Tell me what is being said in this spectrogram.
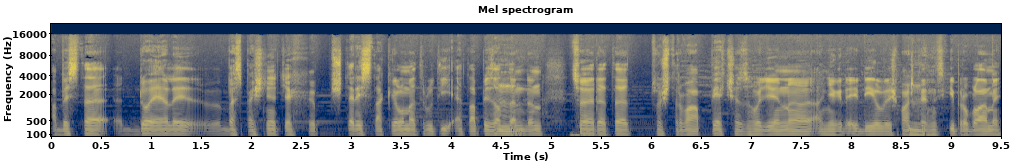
abyste dojeli bezpečně těch 400 km té etapy za hmm. ten den, co jedete, což trvá 5-6 hodin a někdy i díl, když máš hmm. technické problémy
